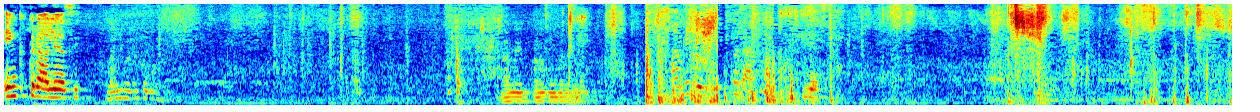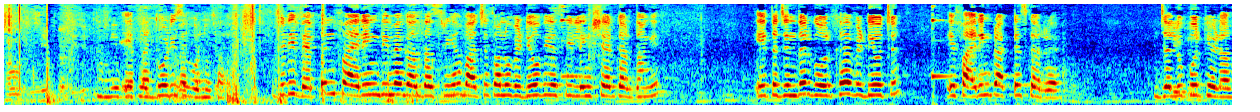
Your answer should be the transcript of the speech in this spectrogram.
ਇੰਕ ਕਰਾ ਲਿਆ ਸੀ। ਮੈਂ ਵੀ ਦੇਖੀ ਕਰਾ ਲਿਆ ਯੈਸ ਇਹ ਥੋੜੀ ਜਿਹੀ ਫੋਟੋ ਜਿਹੜੀ ਵੈਪਨ ਫਾਇਰਿੰਗ ਦੀ ਮੈਂ ਗੱਲ ਦੱਸ ਰਹੀ ਹਾਂ ਬਾਅਦ ਚ ਤੁਹਾਨੂੰ ਵੀਡੀਓ ਵੀ ਅਸੀਂ ਲਿੰਕ ਸ਼ੇਅਰ ਕਰ ਦਾਂਗੇ। ਇਹ ਤਜਿੰਦਰ ਗੋਰਖਾ ਹੈ ਵੀਡੀਓ 'ਚ। ਇਹ ਫਾਇਰਿੰਗ ਪ੍ਰੈਕਟਿਸ ਕਰ ਰਿਹਾ ਹੈ। ਜੱਲੂਪੁਰ ਖੇੜਾ।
